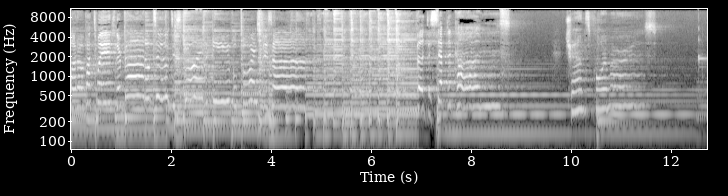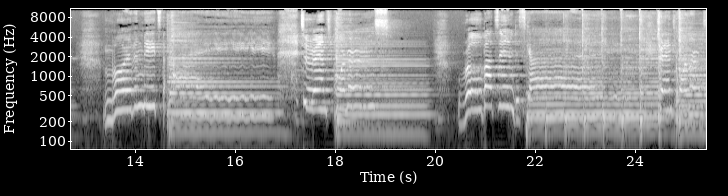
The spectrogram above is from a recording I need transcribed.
Autobots wage their battle to destroy the evil forces of the Decepticons. Transformers more than meets the eye. Transformers robots in disguise. Transformers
